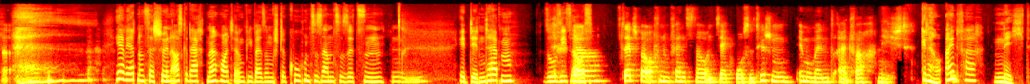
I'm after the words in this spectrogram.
ja, wir hatten uns das schön ausgedacht, ne? Heute irgendwie bei so einem Stück Kuchen zusammenzusitzen. Mhm. It didn't happen. So sieht's ja, aus. Selbst bei offenem Fenster und sehr großen Tischen im Moment einfach nicht. Genau, einfach nicht.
